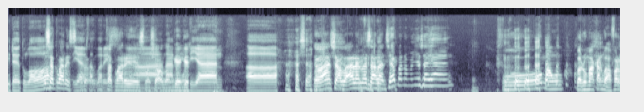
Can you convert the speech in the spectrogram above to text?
Hidayatullah. Ustadz Waris. Iya, Ustadz Waris. Ustadz Waris, nah, Masya Allah. Nah, kemudian uh, Masya Allah, Alan Masalan. Siapa namanya sayang? Oh, mau baru makan wafer.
